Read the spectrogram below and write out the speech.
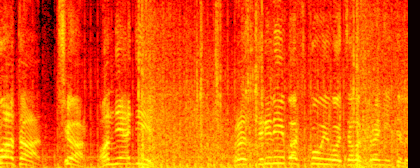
Вот он! Черт! Он не один! Прострели башку его телохранителю!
